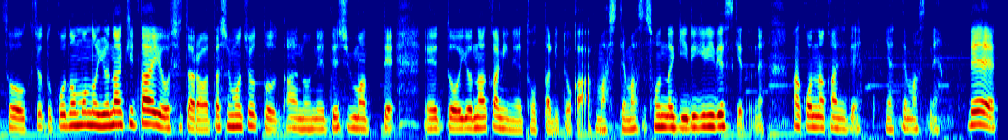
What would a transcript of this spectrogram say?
そうちょっと子供の夜泣き対応してたら私もちょっとあの寝てしまって、えーと、夜中にね撮ったりとか、まあ、してますそんなギリギリですけどね、まあ、こんな感じでやってますねで、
